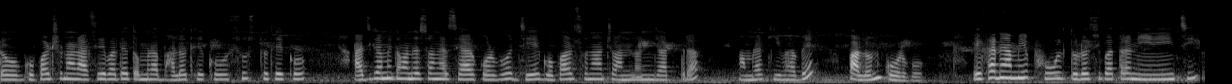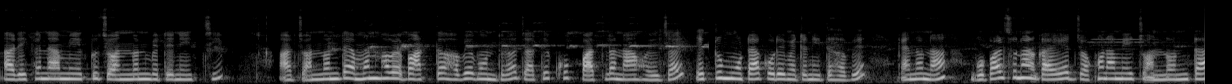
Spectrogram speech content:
তো গোপাল সোনার আশীর্বাদে তোমরা ভালো থেকো, সুস্থ থেকো। আজকে আমি তোমাদের সঙ্গে শেয়ার করব যে গোপাল সোনার চন্দন যাত্রা আমরা কীভাবে পালন করব। এখানে আমি ফুল, তুলসী পাতা নিয়ে নিয়েছি, আর এখানে আমি একটু চন্দন বেটে নিচ্ছি। আর চন্দনটা এমনভাবে বাটতে হবে বন্ধুরা, যাতে খুব পাতলা না হয়ে যায়। একটু মোটা করে মেটে নিতে হবে। কেননা গোপাল সোনার গায়ের যখন আমি এই চন্দনটা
